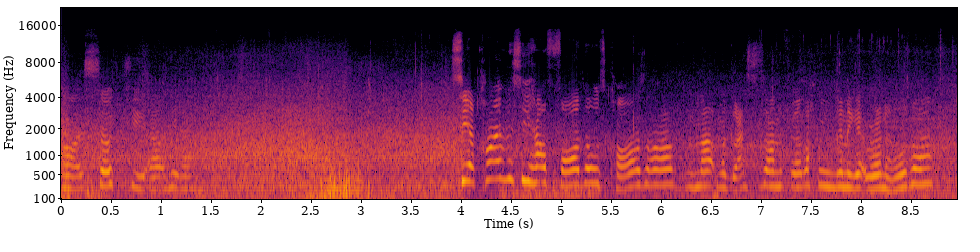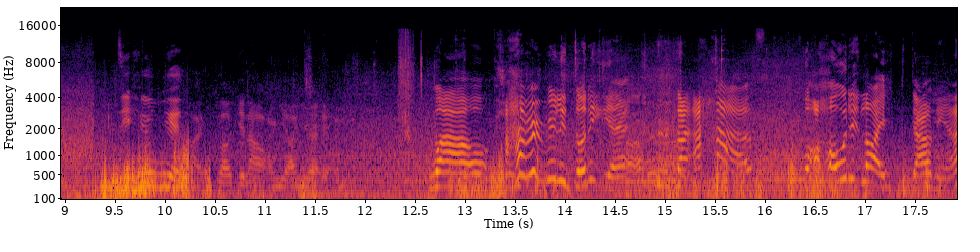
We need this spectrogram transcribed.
Oh, it's so cute out here. See, I can't even see how far those cars are without my glasses on. I feel like I'm gonna get run over. Do you feel weird like vlogging out on your on your own? Well, I haven't really done it yet. Like I have, but I hold it like down here.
